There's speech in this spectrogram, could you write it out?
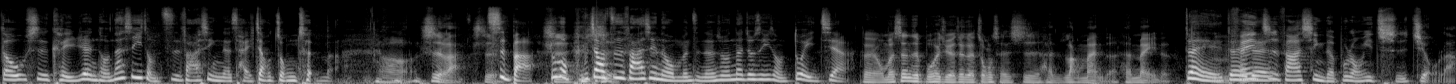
都是可以认同，那是一种自发性的才叫忠诚嘛。啊、哦，是啦，是是吧？如果不叫自发性的，我们只能说那就是一种对价。对，我们甚至不会觉得这个忠诚是很浪漫的、很美的。对、嗯、对，非自发性的不容易持久啦。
